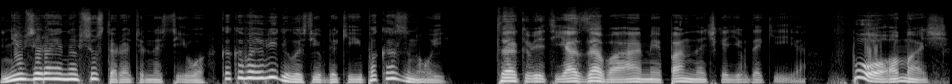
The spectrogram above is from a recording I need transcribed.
невзирая на всю старательность его, каковая виделась Евдокии показной. «Так ведь я за вами, панночка Евдокия, в помощь!»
